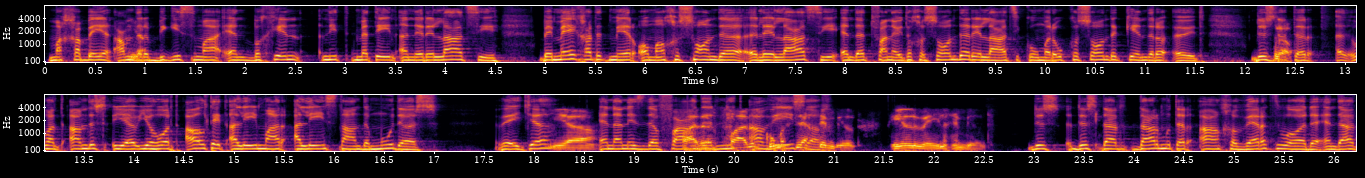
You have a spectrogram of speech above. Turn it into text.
Maar ga bij een andere ja. bigisma en begin niet meteen een relatie. Bij mij gaat het meer om een gezonde relatie. En dat vanuit een gezonde relatie komen er ook gezonde kinderen uit. Dus dat er, eh, want anders, je, je hoort altijd alleen maar alleenstaande moeders. Weet je? Ja. En dan is de vader, niet vader aanwezig. in beeld. Heel weinig in beeld. Dus, dus daar, daar moet er aan gewerkt worden. En dat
